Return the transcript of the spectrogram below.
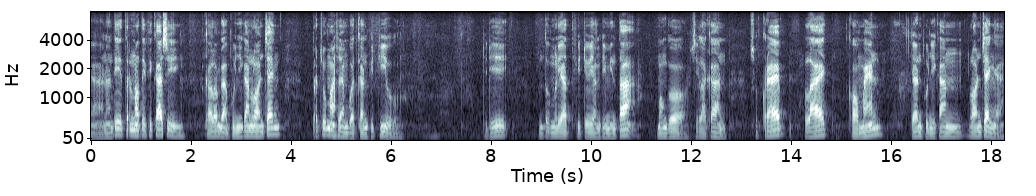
nah nanti ternotifikasi. Kalau nggak bunyikan lonceng percuma saya membuatkan video. Jadi untuk melihat video yang diminta monggo silakan subscribe like komen dan bunyikan lonceng ya.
